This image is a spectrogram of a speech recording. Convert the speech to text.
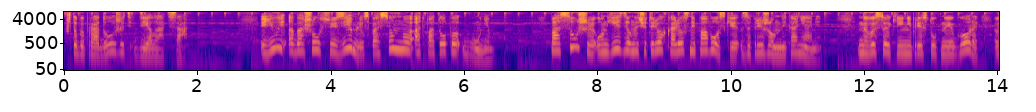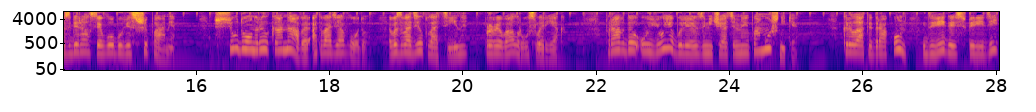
чтобы продолжить дело отца. Юй обошел всю землю, спасенную от потопа гунем. По суше он ездил на четырехколесной повозке, запряженной конями. На высокие неприступные горы взбирался в обуви с шипами. Всюду он рыл канавы, отводя воду, возводил плотины, прорывал русла рек. Правда, у Юя были замечательные помощники. Крылатый дракон, двигаясь впереди,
